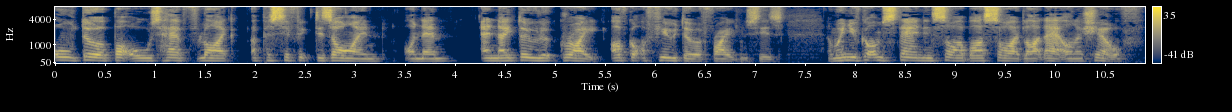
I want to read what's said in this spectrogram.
All Dua bottles have like a Pacific design on them and they do look great. I've got a few Dua fragrances and when you've got them standing side by side like that on a shelf,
